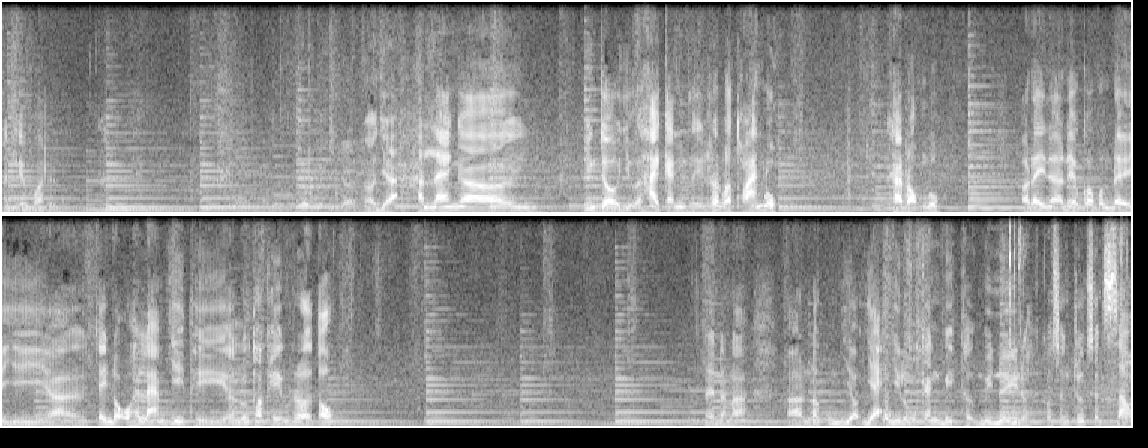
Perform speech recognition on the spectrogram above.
Anh kéo qua được à, dạ, hành lang uh, giếng trời giữa hai căn thì rất là thoáng luôn Khá rộng luôn. Ở đây là nếu có vấn đề gì uh, cháy nổ hay làm gì thì lối thoát hiểm rất là tốt. Nên là uh, nó cũng dạng như là một căn biệt thự mini rồi Có sân trước, sân sau.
